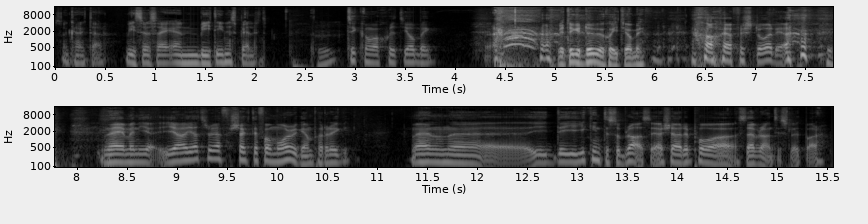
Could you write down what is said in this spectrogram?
som karaktär. Visar sig en bit in i spelet. Mm. Tycker hon var skitjobbig. Vi tycker du är skitjobbig. ja, jag förstår det. Nej, men jag, jag, jag tror jag försökte få Morgan på rygg. Men eh, det gick inte så bra, så jag körde på Sevran till slut bara.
